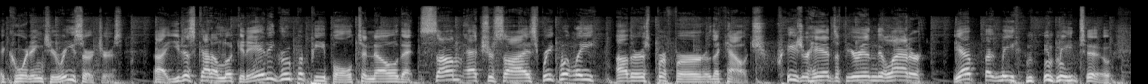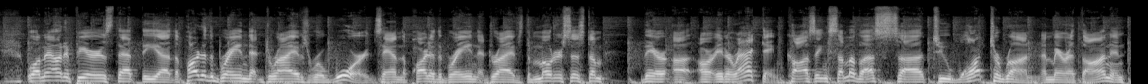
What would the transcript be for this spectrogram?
according to researchers. Uh, you just got to look at any group of people to know that some exercise frequently, others prefer the couch. Raise your hands if you're in the latter. Yep, me, me too. Well, now it appears that the, uh, the part of the brain that drives rewards and the part of the brain that drives the motor system there uh, are interacting, causing some of us uh, to want to run a marathon and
